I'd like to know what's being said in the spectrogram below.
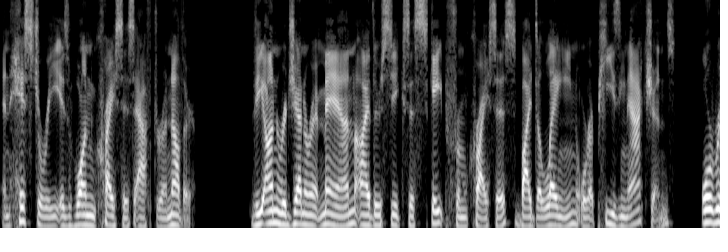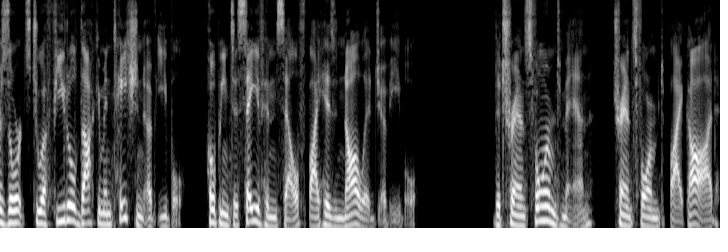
and history is one crisis after another. The unregenerate man either seeks escape from crisis by delaying or appeasing actions, or resorts to a futile documentation of evil, hoping to save himself by his knowledge of evil. The transformed man, transformed by God,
